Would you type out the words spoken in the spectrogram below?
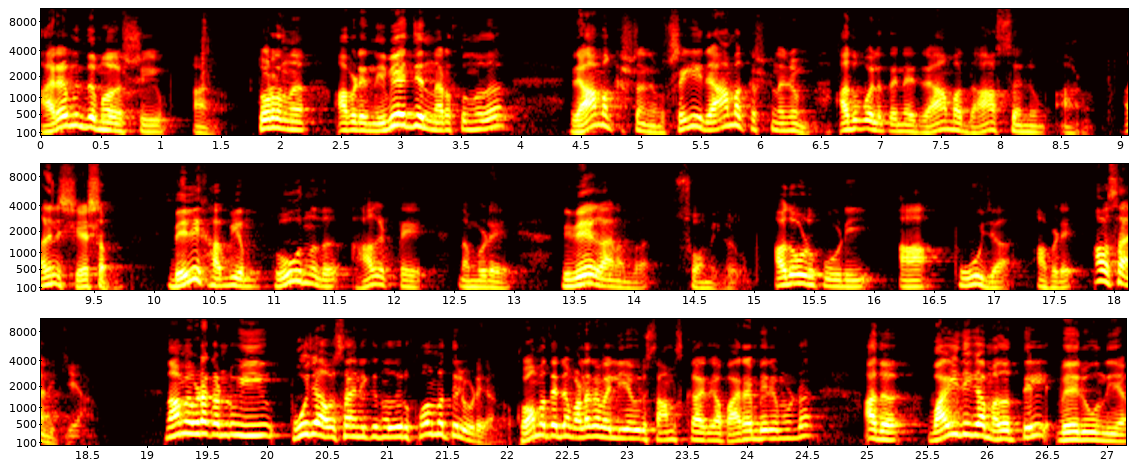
അരവിന്ദ് മഹർഷിയും ആണ്. തുടർന്ന് അവിടെ നിവേദ്യം നടത്തുന്നത് രാമകൃഷ്ണനും ശ്രീരാമകൃഷ്ണനും അതുപോലെ തന്നെ രാമദാസനും ആണ്. അതിനുശേഷം ബലിഹവ്യം തൂകുന്നത് ആകട്ടെ നമ്മുടെ വിവേകാനന്ദ സ്വാമികളും. അതോടുകൂടി ആ പൂജ അവിടെ അവസാനിക്കുകയാണ്. നാം ഇവിടെ കണ്ടു ഈ പൂജ അവസാനിക്കുന്നത് ഒരു ഹോമത്തിലൂടെയാണ്. ഹോമത്തിന് വളരെ വലിയ ഒരു സാംസ്കാരിക പാരമ്പര്യമുണ്ട്. അത് വൈദിക മതത്തിൽ വേരൂന്നിയ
